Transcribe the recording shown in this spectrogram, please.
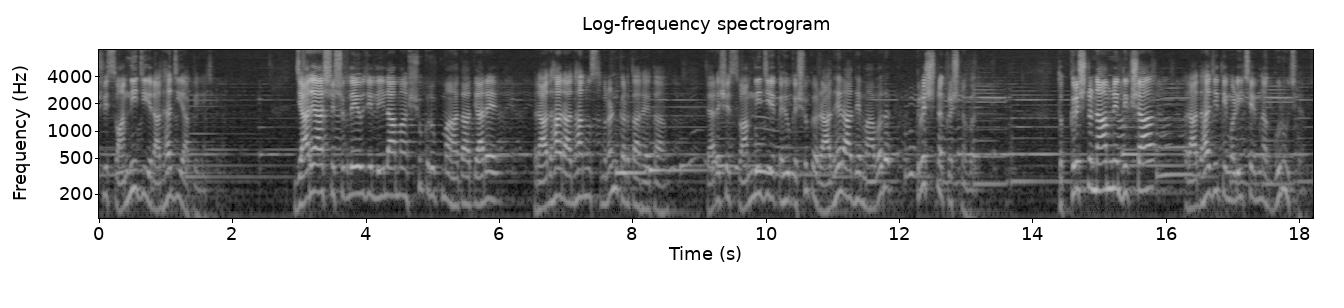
શ્રી સ્વામીજીએ રાધાજી આપેલી છે. જ્યારે આ શ્રી સુખદેવજી લીલામાં શુક રૂપમાં હતા, ત્યારે રાધા રાધાનું સ્મરણ કરતા રહેતા, ત્યારે શ્રી સ્વામીજીએ કહ્યું કે શુક રાધે રાધે માવદ, કૃષ્ણ કૃષ્ણ વદ. તો કૃષ્ણ નામની દીક્ષા રાધાજીથી મળી છે, એમના ગુરુ છે.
